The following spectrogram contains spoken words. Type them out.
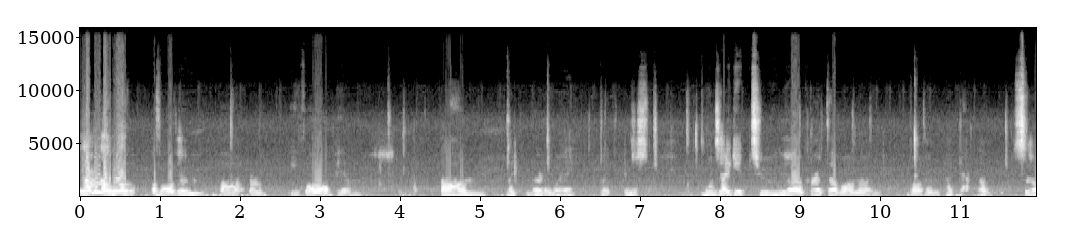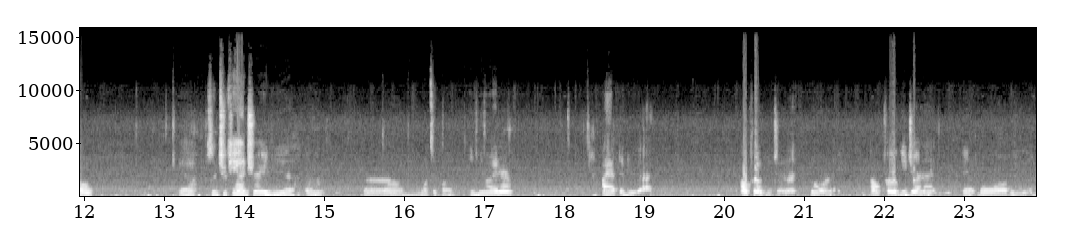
I'm gonna evolve him, uh, or evolve him, um, like right away, like, and just once I get to the correct level, I'm gonna evolve him at that level. So, yeah, since you can't trade via, uh, or, um, what's it called, emulator, I have to do that. I'll Pokegenet, don't worry. I'll Pokegenet it will all be good.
